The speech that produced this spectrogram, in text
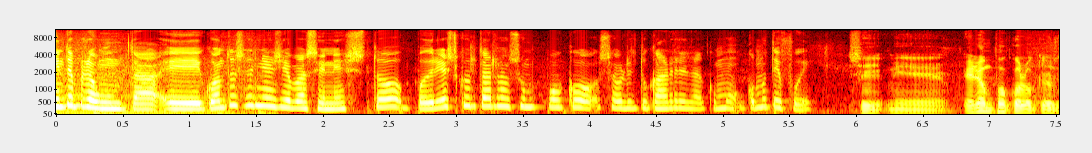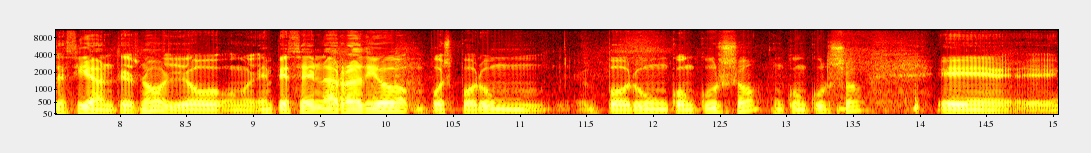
Siguiente pregunta. Eh, ¿Cuántos años llevas en esto? ¿Podrías contarnos un poco sobre tu carrera? ¿Cómo, cómo te fue? Sí, eh, era un poco lo que os decía antes, ¿no? Yo empecé en la radio pues por un, por un concurso, un concurso. Eh,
